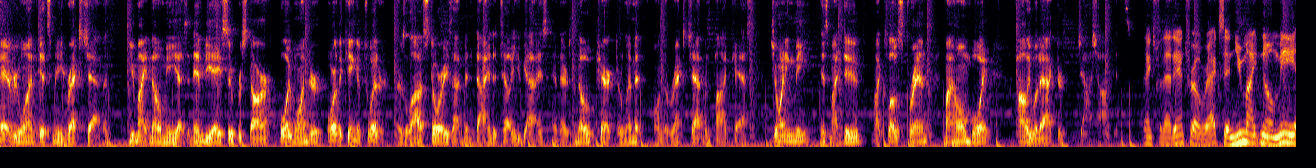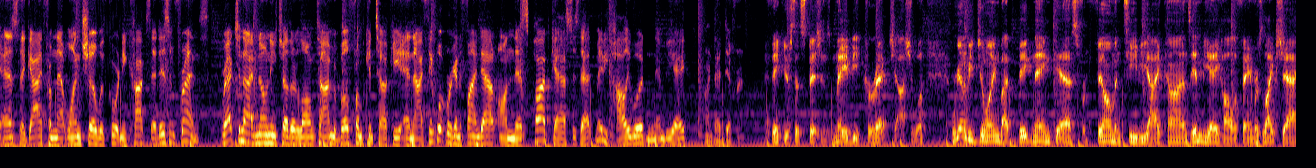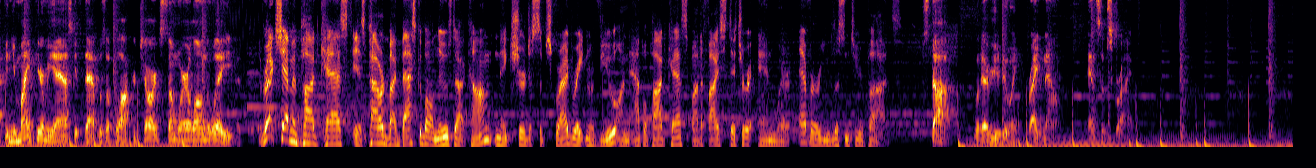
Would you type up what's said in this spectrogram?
Hey everyone, it's me, Rex Chapman. You might know me as an NBA superstar, boy wonder, or the king of Twitter. There's a lot of stories I've been dying to tell you guys, and there's no character limit on the Rex Chapman podcast. Joining me is my dude, my close friend, my homeboy, Hollywood actor Josh Hopkins. Thanks for that intro, Rex. And you might know me as the guy from that one show with Courteney Cox that isn't Friends. Rex and I have known each other a long time. We're both from Kentucky. And I think what we're going to find out on this podcast is that maybe Hollywood and NBA aren't that different. I think your suspicions may be correct, Joshua. We're going to be joined by big name guests from film and TV icons, NBA Hall of Famers like Shaq, and you might hear me ask if that was a blocker charge somewhere along the way, even. The Rex Chapman podcast is powered by basketballnews.com. Make sure to subscribe, rate, and review on Apple Podcasts, Spotify, Stitcher, and wherever you listen to your pods. Stop whatever you're doing right now and subscribe.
